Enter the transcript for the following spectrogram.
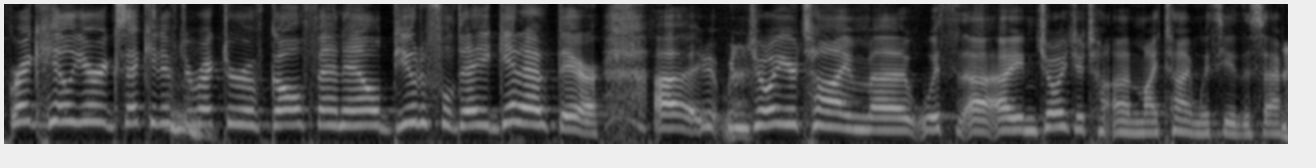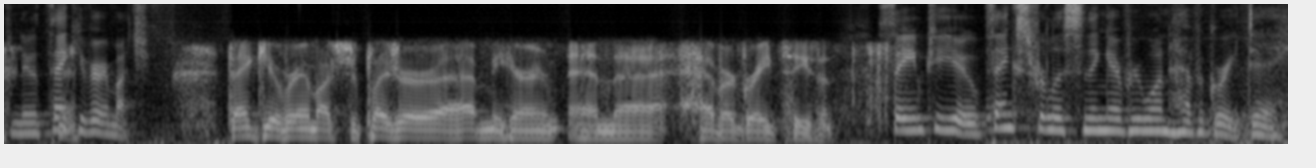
Greg Hillier, Executive Director of Golf NL. Beautiful day. Get out there. Uh, enjoy your time uh, with. Uh, I enjoyed your t- uh, my time with you this afternoon. Thank you very much. Thank you very much. It's a pleasure uh, having me here, and, and uh, have a great season. Same to you. Thanks for listening, everyone. Have a great day.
